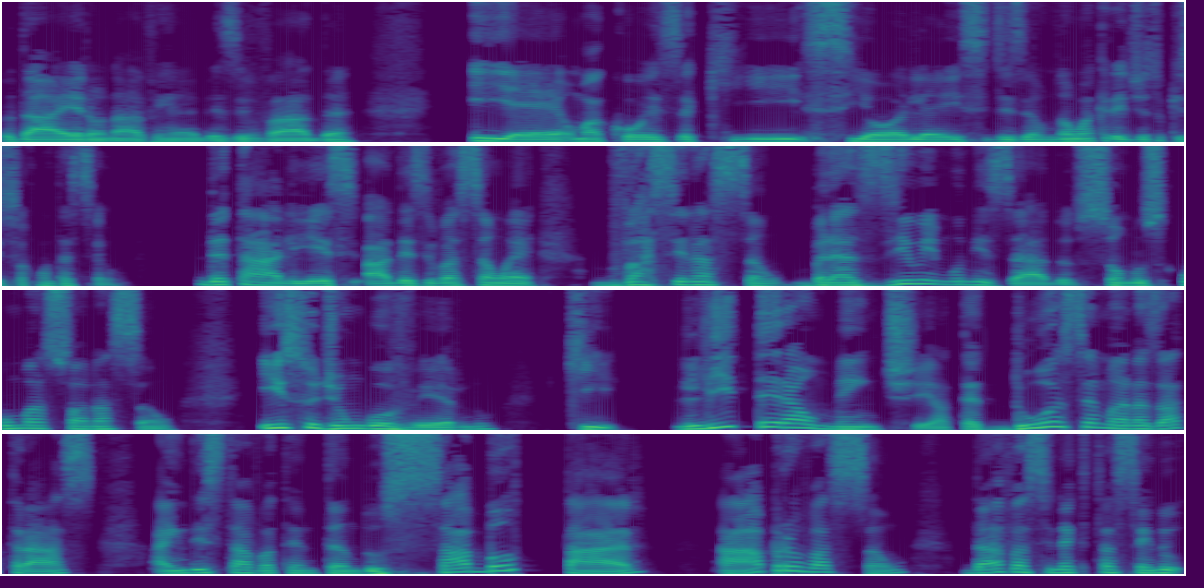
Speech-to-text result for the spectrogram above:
da aeronave adesivada e é uma coisa que se olha e se diz, eu não acredito que isso aconteceu. Detalhe, esse, a adesivação é vacinação, Brasil imunizado, somos uma só nação. Isso de um governo que, literalmente, até duas semanas atrás, ainda estava tentando sabotar a aprovação da vacina que está sendo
